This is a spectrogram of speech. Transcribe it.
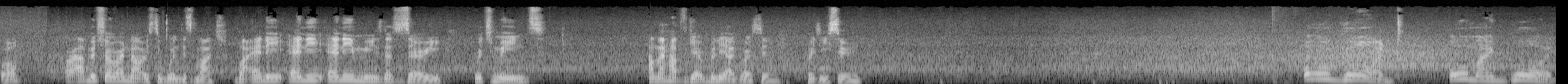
Well, our ambition right now is to win this match by any any any means necessary, which means I might have to get really aggressive pretty soon. Oh god! Oh my god!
